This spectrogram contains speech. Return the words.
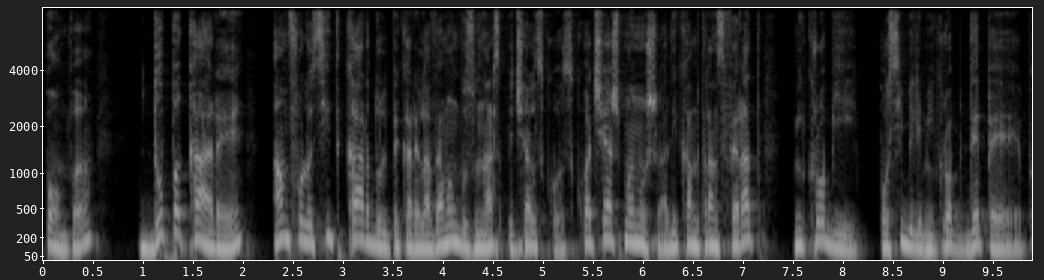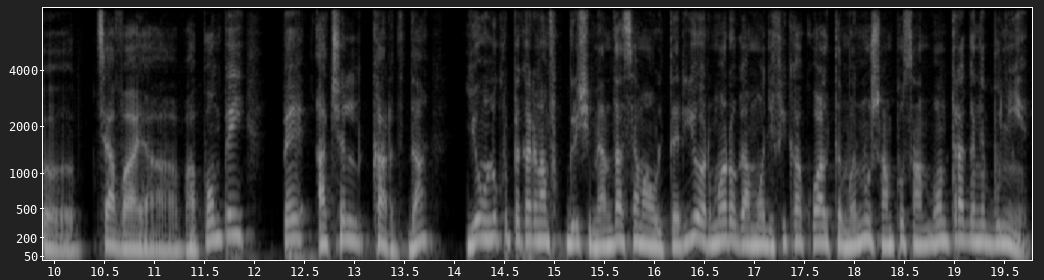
pompă, după care am folosit cardul pe care îl aveam în buzunar special scos cu aceeași mănușă, adică am transferat microbii, posibili microbi de pe uh, țeava aia a pompei pe acel card, da? E un lucru pe care l-am făcut greșit. Mi-am dat seama ulterior, mă rog, am modificat cu o altă mănușă, am pus am, o întreagă nebunie.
